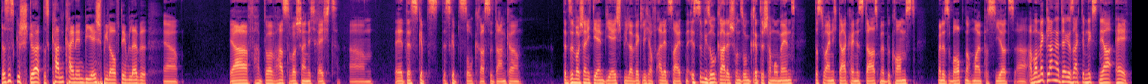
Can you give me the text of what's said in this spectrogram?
das ist gestört. Das kann kein NBA-Spieler auf dem Level. Ja. Ja, du hast du wahrscheinlich recht. Ähm, äh, das gibt's, das gibt's so krasse Danker dann sind wahrscheinlich die NBA-Spieler wirklich auf alle Zeiten. Ist sowieso gerade schon so ein kritischer Moment, dass du eigentlich gar keine Stars mehr bekommst, wenn das überhaupt nochmal passiert. Äh, aber McLang hat ja gesagt im nächsten Jahr, hey,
